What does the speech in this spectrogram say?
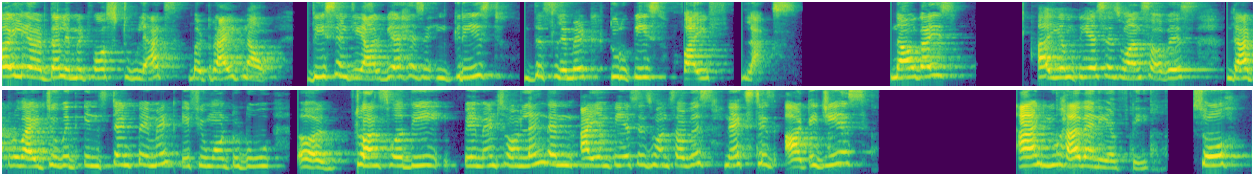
Earlier the limit was 2 lakhs, but right now recently RBI has increased this limit to rupees 5 lakhs. Now guys, IMPS is one service that provides you with instant payment. If you want to do uh, transfer the payments online, then IMPS is one service. Next is RTGS and you have NEFT. So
